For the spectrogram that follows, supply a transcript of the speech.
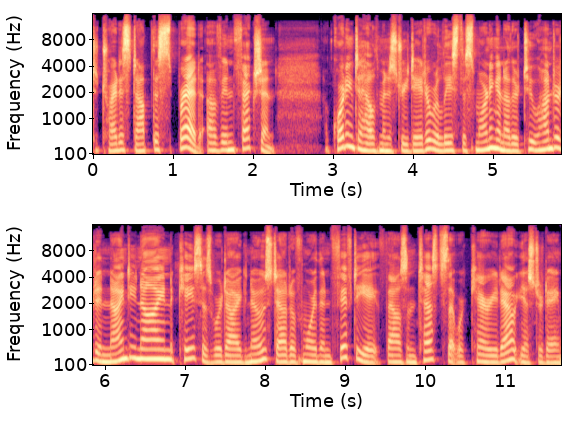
to try to stop the spread of infection. According to Health Ministry data released this morning, another 299 cases were diagnosed out of more than 58,000 tests that were carried out yesterday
